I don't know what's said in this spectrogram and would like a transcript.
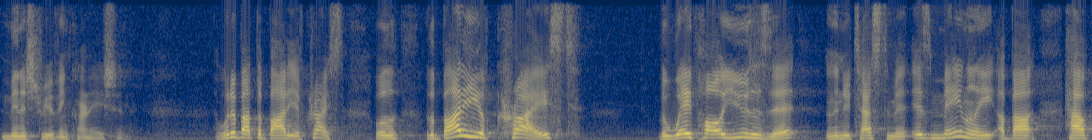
ministry of incarnation. And what about the body of Christ? Well, the body of Christ the way Paul uses it in the New Testament is mainly about how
